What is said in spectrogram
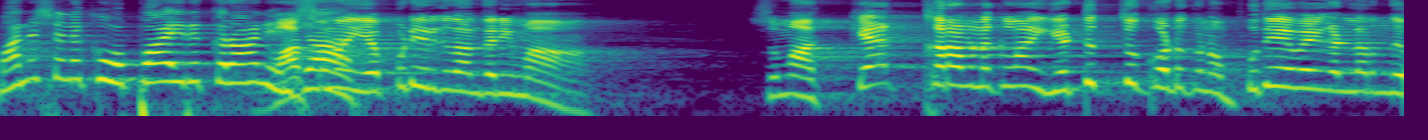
மனுஷனுக்கு ஒப்பாயிருக்கிறான் என்றார் எப்படி இருக்குதான் தெரியுமா சும்மா கேட்கறவனுக்கெல்லாம் எடுத்து கொடுக்கணும். புதியவைகள்லேருந்து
